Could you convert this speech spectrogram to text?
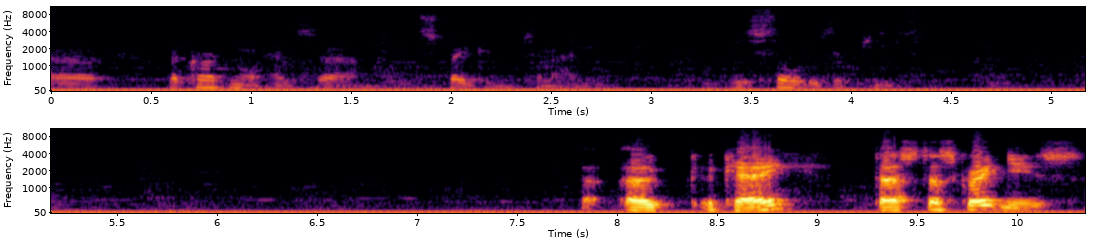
Uh, the Cardinal has um, spoken to Manny. His soul is at peace. Uh, okay, that's that's great news.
